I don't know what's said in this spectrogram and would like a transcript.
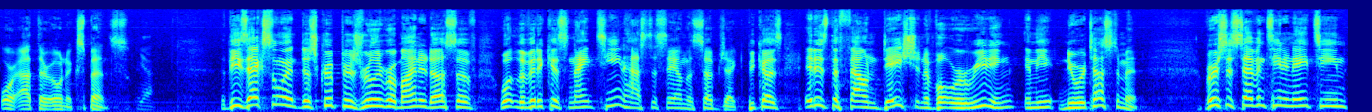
or at their own expense. Yeah. These excellent descriptors really reminded us of what Leviticus 19 has to say on the subject because it is the foundation of what we're reading in the Newer Testament. Verses 17 and 18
